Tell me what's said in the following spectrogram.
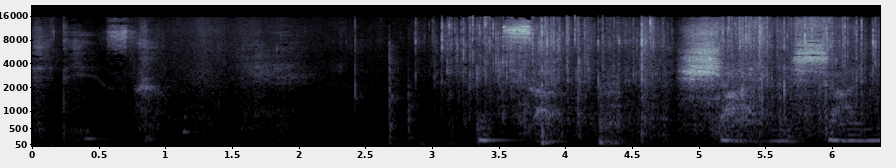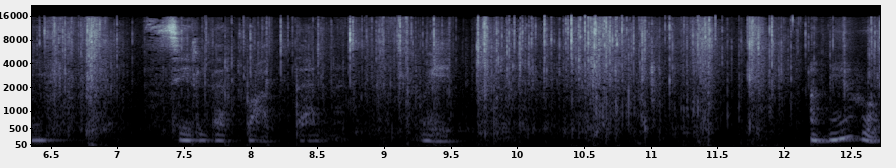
It is. It's a shiny, shiny silver button with a mirror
